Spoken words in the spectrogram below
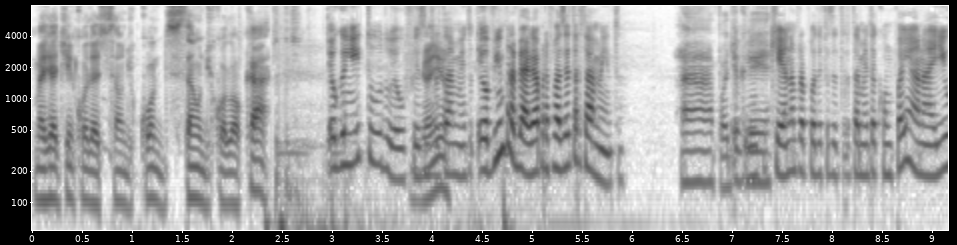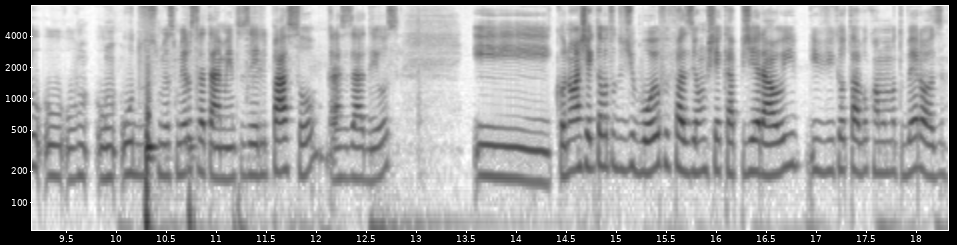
Mas já tinha condição de, condição de colocar? Eu ganhei tudo, eu fiz Ganhou? um tratamento. Eu vim pra BH pra fazer tratamento. Ah, pode Eu vim crer. pequena pra poder fazer tratamento acompanhando. Aí o, o, o, um dos meus primeiros tratamentos ele passou, graças a Deus. E quando eu achei que tava tudo de boa, eu fui fazer um check-up geral e, e vi que eu tava com a mama tuberosa.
